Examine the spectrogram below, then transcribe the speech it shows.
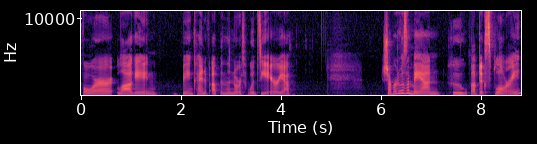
for logging, being kind of up in the North Woodsy area. Shepard was a man who loved exploring,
